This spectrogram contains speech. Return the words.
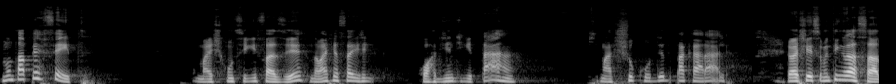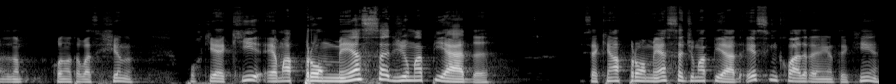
não tá perfeito. Mas conseguir fazer, ainda mais que essa cordinha de guitarra, que machuca o dedo pra caralho. Eu achei isso muito engraçado quando eu tava assistindo, porque aqui é uma promessa de uma piada. Isso aqui é uma promessa de uma piada. Esse enquadramento aqui,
